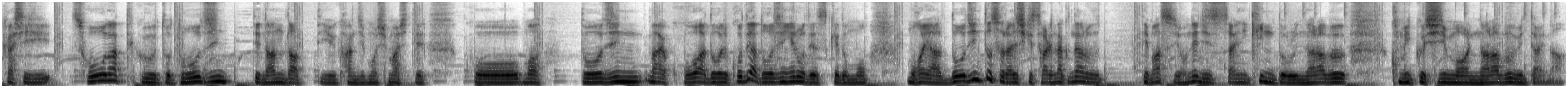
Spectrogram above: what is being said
しかしそうなってくると同人ってなんだっていう感じもしましてこうまあ同人、まあ、ここは同、ここでは同人エロですけども、もはや同人とすら意識されなくなるってますよね。実際に Kindle に並ぶ、コミックシーモアに並ぶみたいな。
